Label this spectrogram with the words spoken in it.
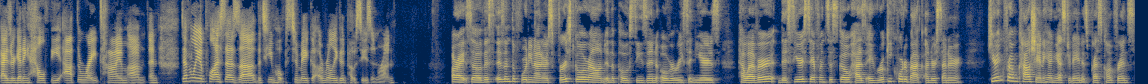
guys are getting healthy at the right time. Um, and definitely a plus as uh, the team hopes to make a really good postseason run. All right, so this isn't the 49ers' first go around in the postseason over recent years. However, this year San Francisco has a rookie quarterback under center. Hearing from Kyle Shanahan yesterday in his press conference,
